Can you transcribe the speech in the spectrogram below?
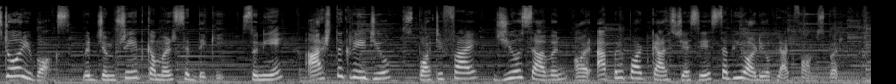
story box with Jamshed Qamar Siddiqui सुनिए आज तक रेडियो स्पॉटिफाई जियो सावन और एप्पल पॉडकास्ट जैसे सभी ऑडियो प्लेटफॉर्म्स पर।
